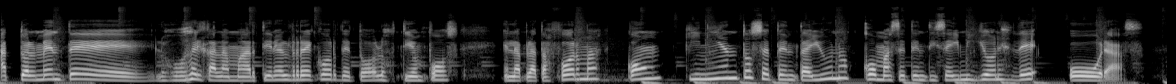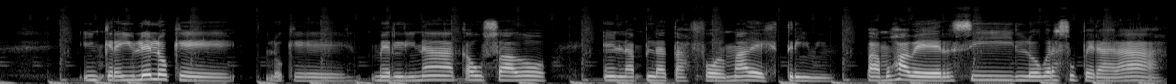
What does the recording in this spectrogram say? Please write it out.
Actualmente los Juegos del Calamar tiene el récord de todos los tiempos en la plataforma con 571,76 millones de horas. Increíble lo que, lo que Merlina ha causado en la plataforma de streaming. Vamos a ver si logra superar a,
